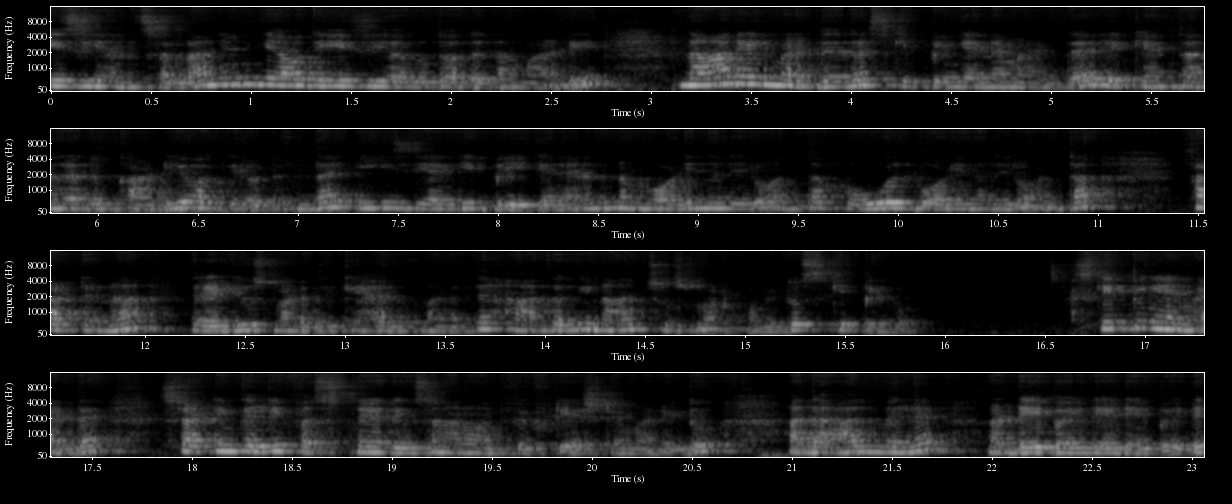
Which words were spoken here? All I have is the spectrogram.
ಈಸಿ ಅನಿಸಲ್ಲ. ನಿಮ್ಗೆ ಯಾವ್ದು ಈಸಿ ಆಗುತ್ತೋ ಅದನ್ನು ಮಾಡಿ. ನಾನೇನು ಮಾಡಿದೆ ಅಂದರೆ ಸ್ಕಿಪ್ಪಿಂಗೇನೆ ಮಾಡಿದೆ. ಏಕೆ ಅಂತಂದರೆ ಅದು ಕಾರ್ಡಿಯೋ ಆಗಿರೋದ್ರಿಂದ ಈಸಿಯಾಗಿ ಬೇಗನೆ, ಅಂದರೆ ನಮ್ಮ ಬಾಡಿನಲ್ಲಿರುವಂಥ ಹೋಲ್ ಬಾಡಿನಲ್ಲಿರುವಂಥ ಫ್ಯಾಟನ್ನು ರೆಡ್ಯೂಸ್ ಮಾಡೋದಕ್ಕೆ ಹೆಲ್ಪ್ ಮಾಡುತ್ತೆ. ಹಾಗಾಗಿ ನಾನು ಚೂಸ್ ಮಾಡ್ಕೊಂಡಿದ್ದು ಸ್ಕಿಪ್ಪಿಂಗು ಸ್ಕಿಪ್ಪಿಂಗ್ ಏನು ಮಾಡಿದೆ? ಸ್ಟಾರ್ಟಿಂಗಲ್ಲಿ ಫಸ್ಟ್ನೇ ದಿವಸ ನಾನು ಒಂದು ಫಿಫ್ಟಿ ಅಷ್ಟೇ ಮಾಡಿದ್ದು. ಅದಾದಮೇಲೆ day by day day by day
